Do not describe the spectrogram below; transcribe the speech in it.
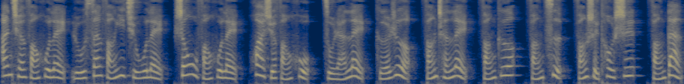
安全防护类如三防易去污类、生物防护类、化学防护；阻燃类，隔热、防尘类、防割、防刺、防水透湿、防弹、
